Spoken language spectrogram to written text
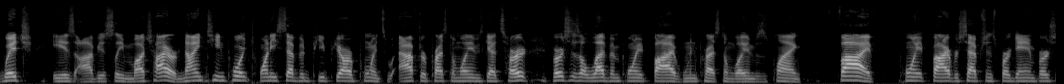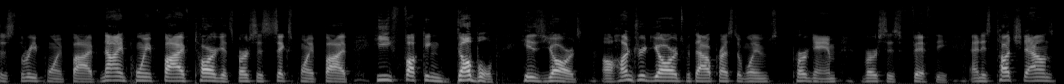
which is obviously much higher. 19.27 PPR points after Preston Williams gets hurt versus 11.5 when Preston Williams is playing. 5.5 receptions per game versus 3.5. 9.5 targets versus 6.5. He fucking doubled his yards. 100 yards without Preston Williams per game versus 50. And his touchdowns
